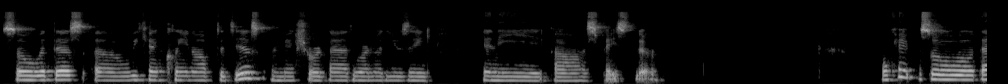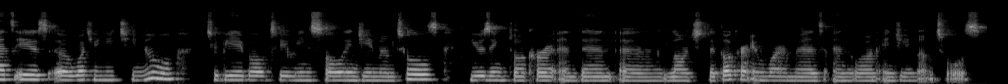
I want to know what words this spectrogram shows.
So with this, uh, we can clean up the disk and make sure that we're not using any uh, space there. Okay, so that is uh, what you need to know to be able to install NGMM tools using Docker and then uh, launch the Docker environment and run NGMM tools.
